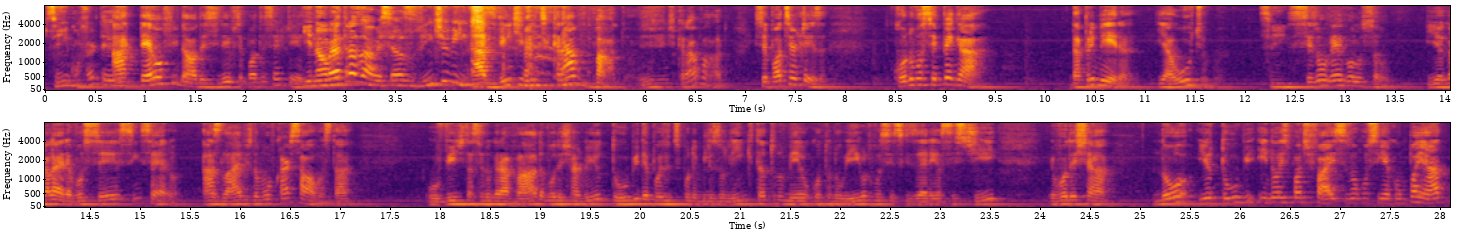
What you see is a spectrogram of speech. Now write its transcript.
Sim, com certeza. Até o final desse livro, você pode ter certeza. E não vai atrasar, vai ser às 20 e 20. Às 20 e 20 cravado. Às 20 e 20 cravado. Você pode ter certeza. Quando você pegar da primeira e a última, Sim. vocês vão ver a evolução. E galera, vou ser sincero, as lives não vão ficar salvas, tá? O vídeo está sendo gravado, eu vou deixar no YouTube, depois eu disponibilizo o link, tanto no meu quanto no Igor, se vocês quiserem assistir. Eu vou deixar no YouTube e no Spotify, vocês vão conseguir acompanhar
